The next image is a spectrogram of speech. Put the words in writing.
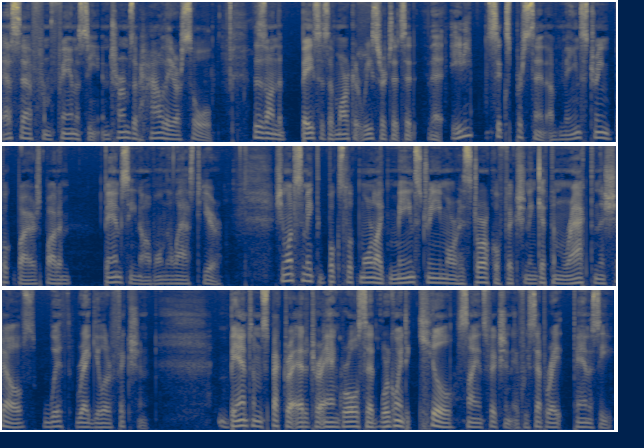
SF from fantasy in terms of how they are sold. This is on the basis of market research that said that 86% of mainstream book buyers bought a fantasy novel in the last year. She wants to make the books look more like mainstream or historical fiction and get them racked in the shelves with regular fiction. Bantam Spectra editor Anne Groell said, We're going to kill science fiction if we separate fantasy.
